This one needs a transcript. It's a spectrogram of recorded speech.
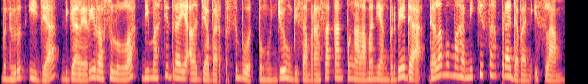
Menurut Ija, di Galeri Rasulullah di Masjid Raya Al-Jabar tersebut, pengunjung bisa merasakan pengalaman yang berbeda dalam memahami kisah peradaban Islam.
